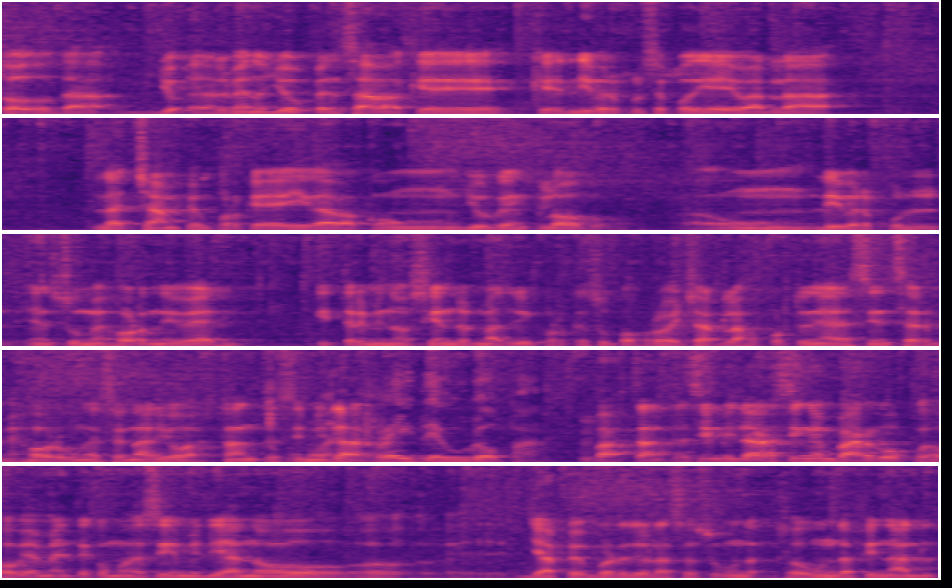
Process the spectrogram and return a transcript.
todo da. Yo, al menos yo pensaba que, que Liverpool se podía llevar la, la Champions porque llegaba con Jürgen Klopp un Liverpool en su mejor nivel y terminó siendo el Madrid porque supo aprovechar las oportunidades sin ser mejor. Un escenario bastante similar. el rey de Europa. Bastante similar, sin embargo, pues obviamente, como decía Emiliano, ya Pep Guardiola su segunda, segunda final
